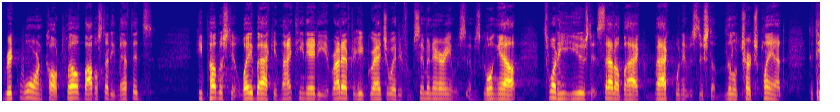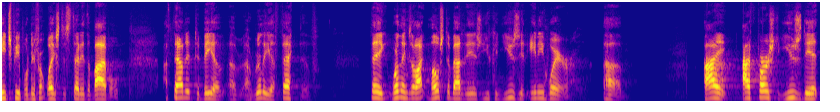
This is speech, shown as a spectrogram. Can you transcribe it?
Rick Warren called 12 Bible Study Methods. He published it way back in 1980, right after he graduated from seminary and was, and was going out. It's what he used at Saddleback back when it was just a little church plant to teach people different ways to study the Bible. I found it to be a, a, a really effective thing. One of the things I like most about it is you can use it anywhere. Um, I I first used it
